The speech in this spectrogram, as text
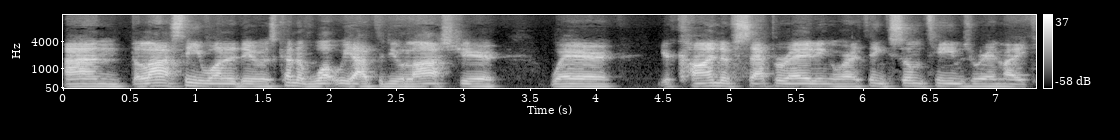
And the last thing you want to do is kind of what we had to do last year, where you're kind of separating, or I think some teams were in like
